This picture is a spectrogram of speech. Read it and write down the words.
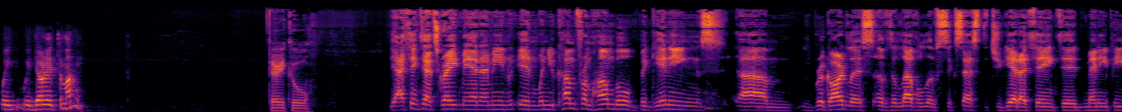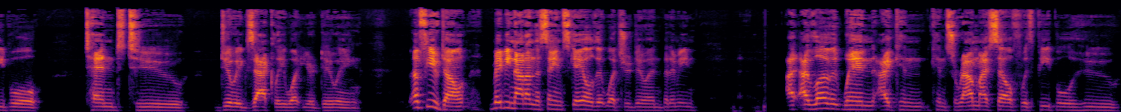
we, we donate the money. Very cool. Yeah, I think that's great, man. I mean, in when you come from humble beginnings, um, regardless of the level of success that you get, I think that many people tend to do exactly what you're doing. A few don't, maybe not on the same scale that what you're doing, but I mean, I, I love it when I can can surround myself with people who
